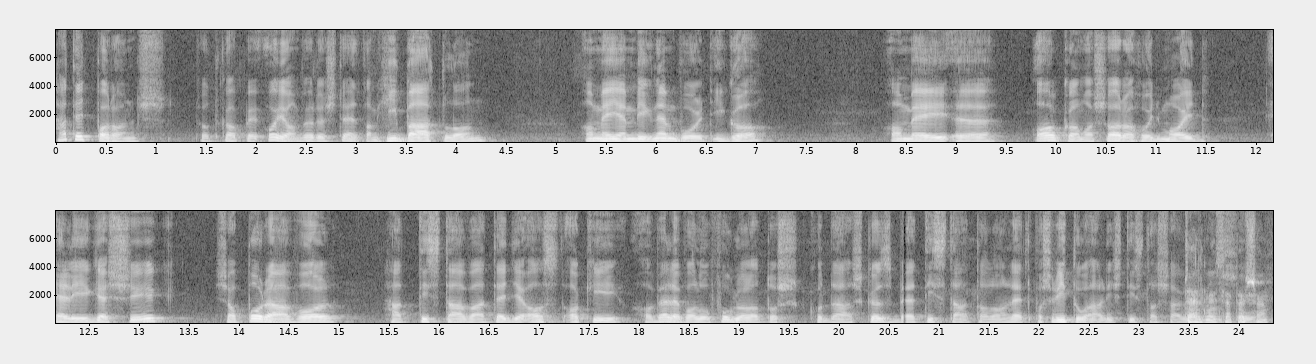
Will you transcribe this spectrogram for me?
Hát egy parancsot kap, egy olyan vörös tejet, ami hibátlan, amelyen még nem volt iga, amely uh, alkalmas arra, hogy majd elégessék, és a porával hát tisztává tegye azt, aki a vele való foglalatoskodás közben tisztátalan lett, most rituális tisztaságról Természetesen. Szó,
